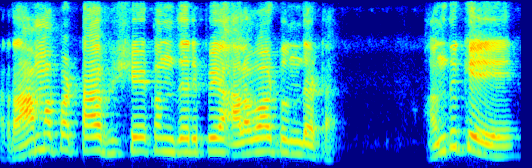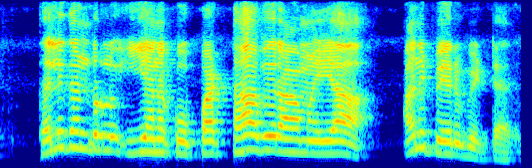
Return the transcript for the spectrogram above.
రామపట్టాభిషేకం జరిపే అలవాటు ఉందట అందుకే తల్లిదండ్రులు ఈయనకు పట్టాభిరామయ్య అని పేరు పెట్టారు.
